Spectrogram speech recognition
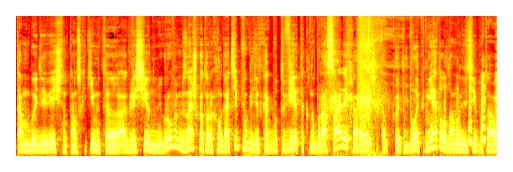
там были вечно там с какими-то агрессивными группами, знаешь, у которых логотип выглядит как будто веток набросали, короче, там какой-то black metal там или типа того.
